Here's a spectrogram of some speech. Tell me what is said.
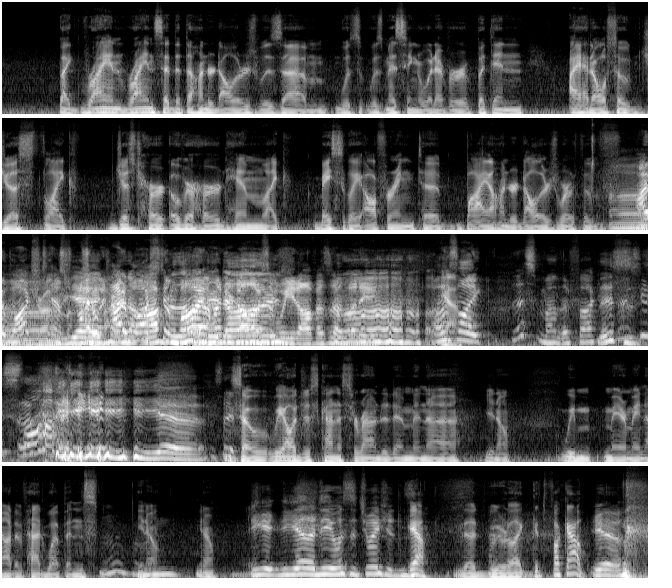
like Ryan Ryan said that the hundred dollars was um was was missing or whatever, but then I had also just like just heard overheard him like basically offering to buy a hundred dollars worth of. Uh, I watched drugs. him. Yeah, I, I watched him the buy hundred dollars of weed off of somebody. I was Yeah. like, "This motherfucker, This this is- is slide." yeah. So we all just kind of surrounded him, and uh, you know, we may or may not have had weapons. Mm, I You know, you know, You, get- you gotta deal with situations. yeah. that we were like, get the fuck out. Yeah.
